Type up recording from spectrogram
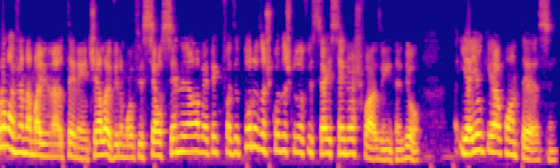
Promovendo a Marina Tenente, ela vira uma oficial sênior e ela vai ter que fazer todas as coisas que os oficiais sêniores fazem, entendeu? E aí o que acontece?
